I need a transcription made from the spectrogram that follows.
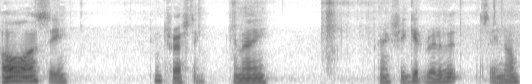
Oh, I see. Interesting. Can I actually get rid of it? Say no.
